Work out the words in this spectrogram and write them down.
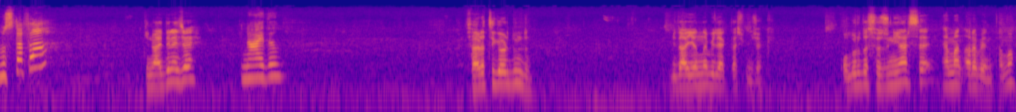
Mustafa. Günaydın Ece. Günaydın. Ferhat'ı gördüm dün. Bir daha yanına bile yaklaşmayacak. Olur da sözünü yerse hemen ara beni tamam?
